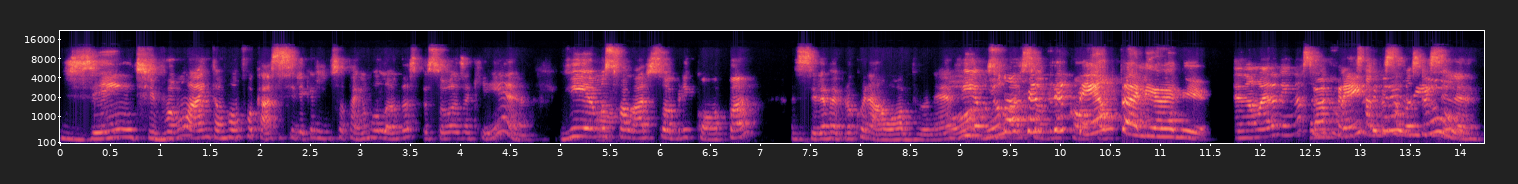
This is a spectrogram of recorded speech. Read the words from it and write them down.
Gente, vamos lá, então vamos focar, Cecília, que a gente só está enrolando as pessoas aqui. Viemos falar sobre Copa. A Cecília vai procurar, óbvio, né? Oh, Viemos 1970, Liane! Eu não era nem nascida. Pra frente, Brasil!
